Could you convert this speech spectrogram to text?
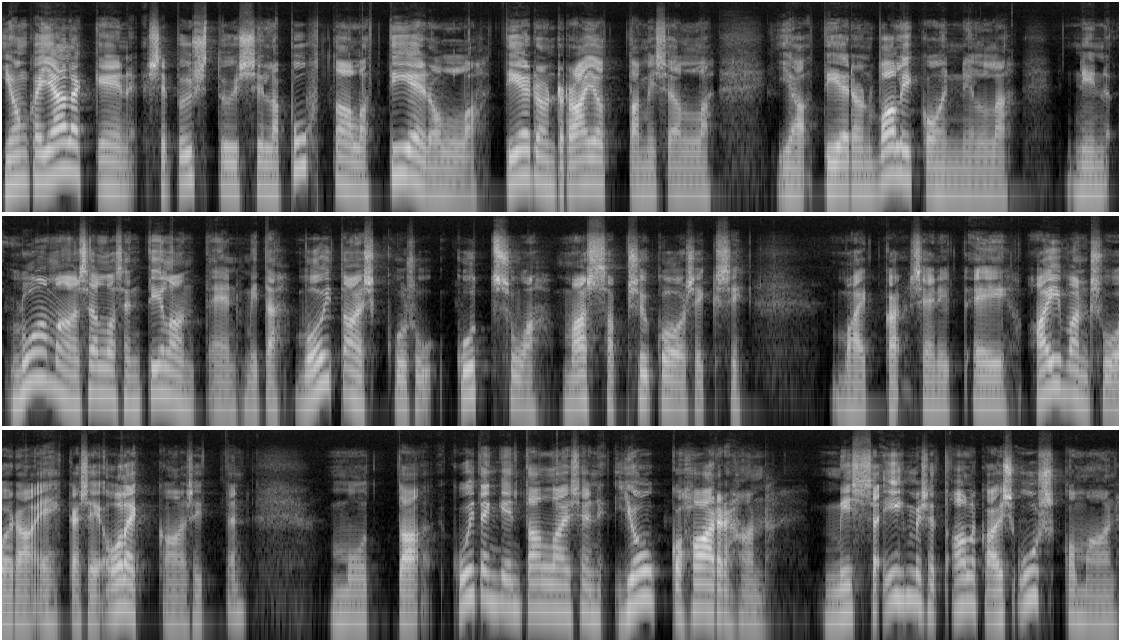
jonka jälkeen se pystyisi sillä puhtaalla tiedolla, tiedon rajoittamisella ja tiedon valikoinnilla niin luomaan sellaisen tilanteen, mitä voitaisiin kutsua massapsykoosiksi, vaikka se nyt ei aivan suoraan ehkä se olekaan sitten, mutta kuitenkin tällaisen joukkoharhan, missä ihmiset alkaisi uskomaan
